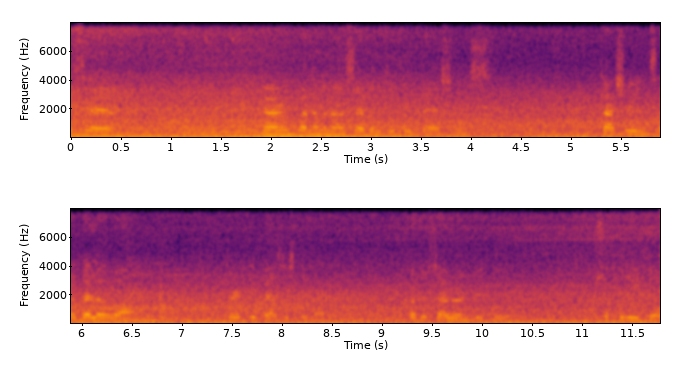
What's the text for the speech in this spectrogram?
kasi meron pa naman ako 72 pesos kasha yun sa dalawang 30 pesos diba kasi 72 sa kulito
